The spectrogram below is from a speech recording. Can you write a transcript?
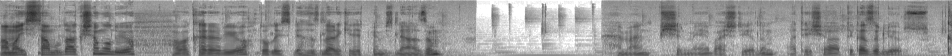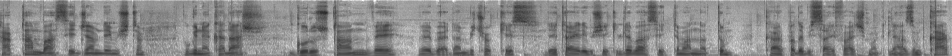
Ama İstanbul'da akşam oluyor. Hava kararıyor. Dolayısıyla hızlı hareket etmemiz lazım. Hemen pişirmeye başlayalım. Ateşi artık hazırlıyoruz. Karptan bahsedeceğim demiştim. Bugüne kadar Gurus'tan ve Weber'den birçok kez detaylı bir şekilde bahsettim, anlattım. Karp'a da bir sayfa açmak lazım. Karp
